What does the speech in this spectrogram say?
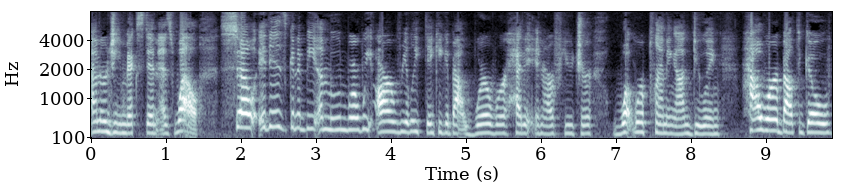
energy mixed in as well. So it is going to be a moon where we are really thinking about where we're headed in our future, what we're planning on doing, how we're about to go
